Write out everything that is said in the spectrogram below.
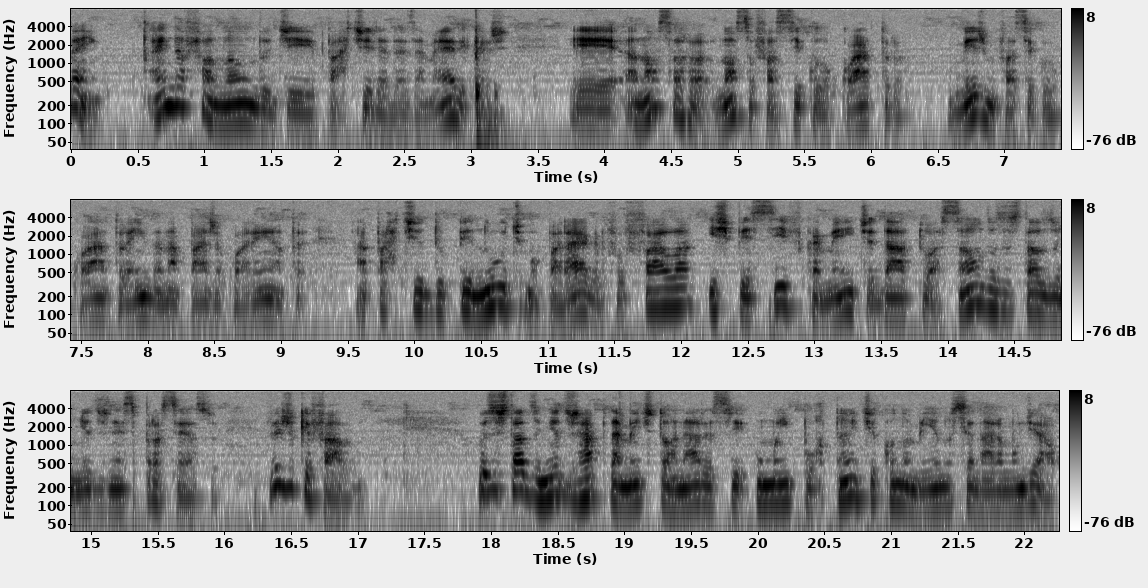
Bem, ainda falando de Partilha das Américas, é, a nossa, nosso fascículo 4, o mesmo fascículo 4, ainda na página 40, a partir do penúltimo parágrafo, fala especificamente da atuação dos Estados Unidos nesse processo. Veja o que falam. Os Estados Unidos rapidamente tornaram-se uma importante economia no cenário mundial,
